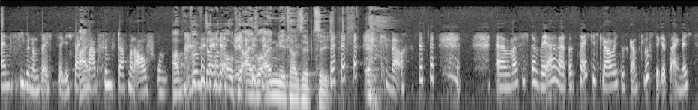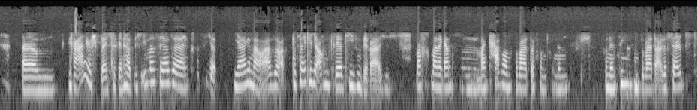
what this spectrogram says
1,67. Ich sage immer, ab 5 darf man aufrunden. Ab 5 darf man, okay, also 1,70 Meter. genau. ähm, was ich da wäre, tatsächlich glaube ich, das ist ganz lustig jetzt eigentlich. Ähm, Radiosprecherin hat mich immer sehr, sehr interessiert. Ja, genau. Also tatsächlich auch im kreativen Bereich. Ich mache meine ganzen, mein Cover und so weiter von, von, den, von den Singles und so weiter alles selbst.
